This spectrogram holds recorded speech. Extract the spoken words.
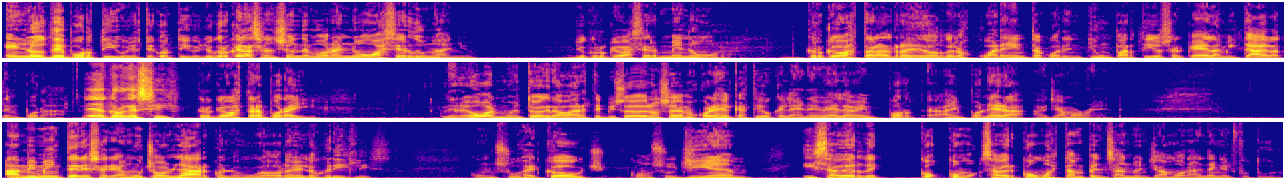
En lo deportivo, yo estoy contigo. Yo creo que la sanción de Morán no va a ser de un año. Yo creo que va a ser menor. Creo que va a estar alrededor de los 40, 41 partidos, cerca de la mitad de la temporada. Yo creo que sí. Creo que va a estar por ahí. De nuevo, al momento de grabar este episodio, no sabemos cuál es el castigo que la NBA le va a, imponer a, a Jamorant a mí me interesaría mucho hablar con los jugadores de los Grizzlies, con su head coach, con su GM y saber, de cómo, están pensando en Jamoran en el futuro.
